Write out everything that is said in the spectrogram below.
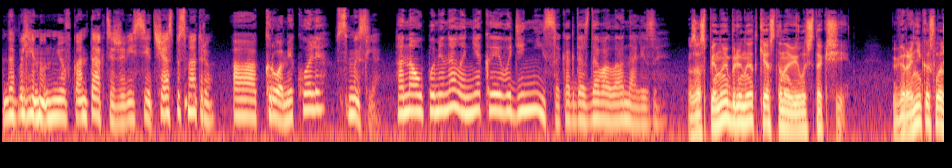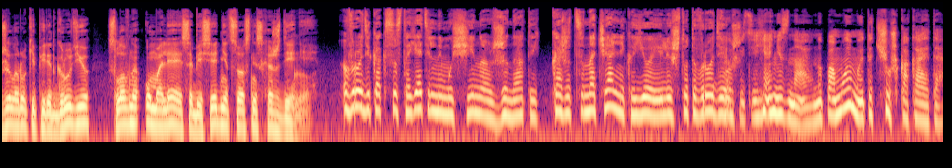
Да блин, он у нее ВКонтакте же висит. Сейчас посмотрю. А кроме Коли? В смысле? Она упоминала некоего Дениса, когда сдавала анализы. За спиной брюнетки остановилось такси. Вероника сложила руки перед грудью, словно умоляя собеседницу о снисхождении. Вроде как состоятельный мужчина, женатый, кажется, начальник ее или что-то вроде... Слушайте, я не знаю, но, по-моему, это чушь какая-то.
